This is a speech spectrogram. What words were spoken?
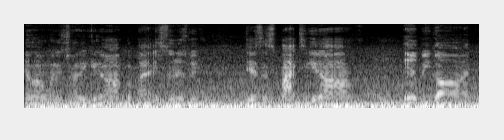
I want to try to get off, but as soon as we there's a spot to get off, it'll be gone.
